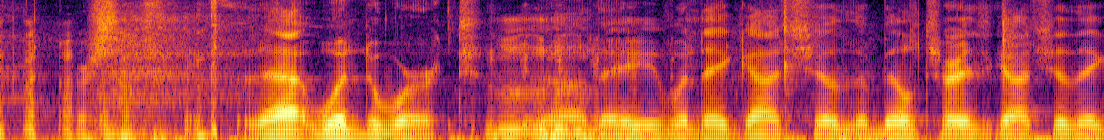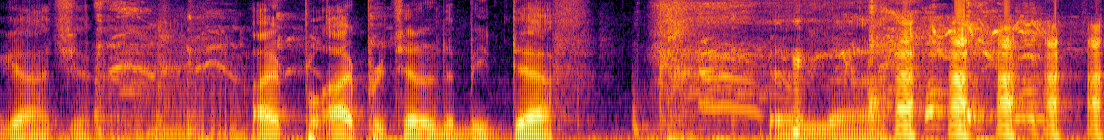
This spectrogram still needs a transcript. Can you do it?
or something. That wouldn't have worked. no, they when they got you, the military's got you. They got you. I I pretended to be deaf, and uh,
